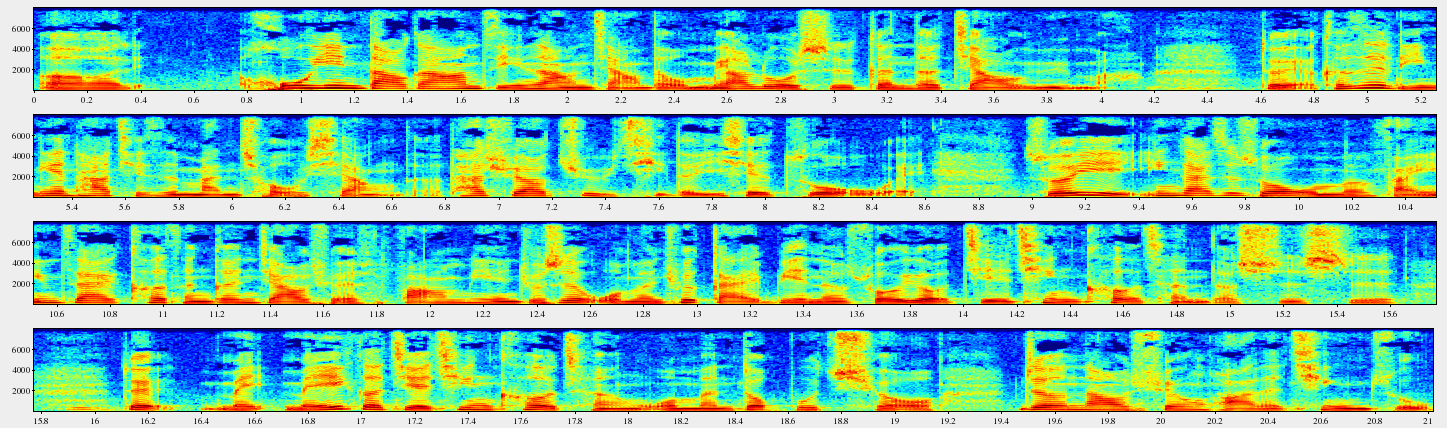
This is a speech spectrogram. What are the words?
呃，呼应到刚刚警长讲的，我们要落实根的教育嘛。对，可是理念它其实蛮抽象的，它需要具体的一些作为，所以应该是说，我们反映在课程跟教学方面，就是我们去改变了所有节庆课程的实施。对，每每一个节庆课程，我们都不求热闹喧哗的庆祝。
